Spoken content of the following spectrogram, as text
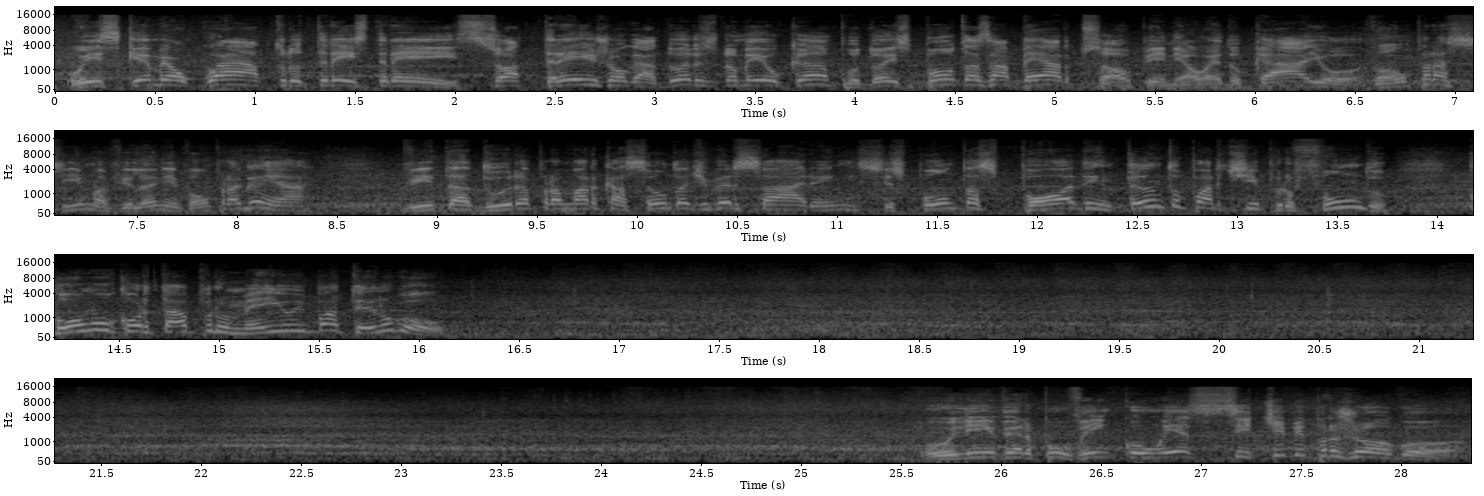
O esquema é o 4-3-3. Só três jogadores no meio campo. Dois pontas abertos. A opinião é do Caio. Vão pra cima, Vilani, vão pra ganhar. Vida dura para marcação do adversário, hein? Esses pontas podem tanto partir para o fundo, como cortar para o meio e bater no gol. O Liverpool vem com esse time para o jogo.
